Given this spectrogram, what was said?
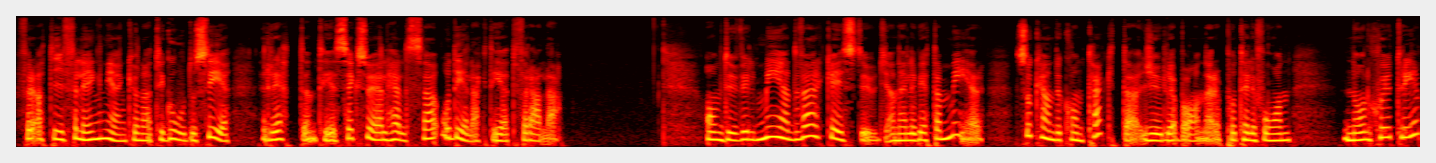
för att i förlängningen kunna tillgodose rätten till sexuell hälsa och delaktighet för alla. Om du vill medverka i studien eller veta mer så kan du kontakta Julia Baner på telefon 073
